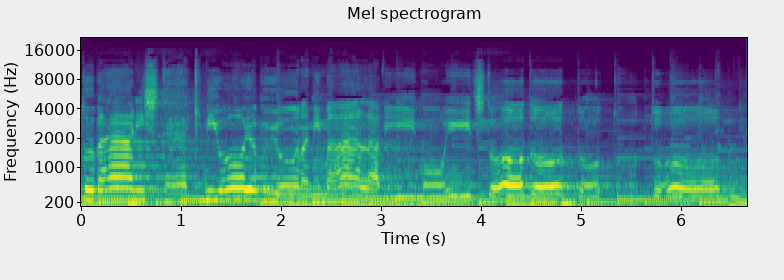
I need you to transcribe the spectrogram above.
言葉にして君を呼ぶような見学びもう一度とととと。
